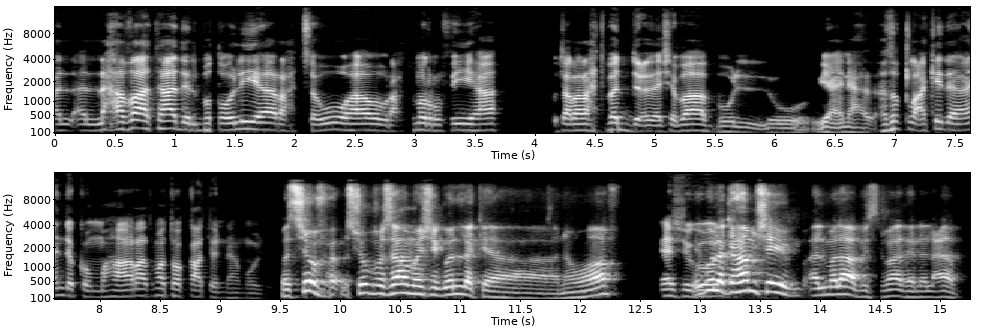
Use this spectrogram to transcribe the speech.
ال- اللحظات هذه البطولية راح تسووها وراح تمروا فيها. وترى راح تبدعوا يا شباب وال- ويعني هتطلع كذا عندكم مهارات ما توقعت إنها موجودة. بس شوف شوف أسامة إيش يقول لك يا نواف؟ إيش يقول؟ يقول لك أهم شيء الملابس في هذه الألعاب.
